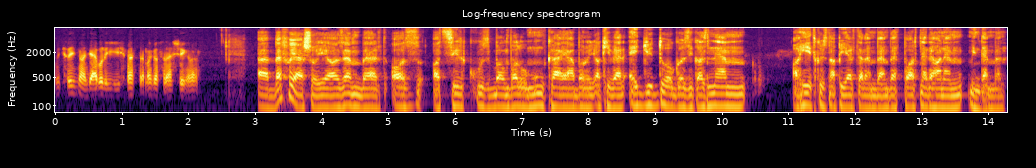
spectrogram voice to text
úgyhogy nagyjából így ismertem meg a feleségemet. Befolyásolja az embert az a cirkuszban való munkájában, hogy akivel együtt dolgozik, az nem a hétköznapi értelemben vett partnere, hanem mindenben.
